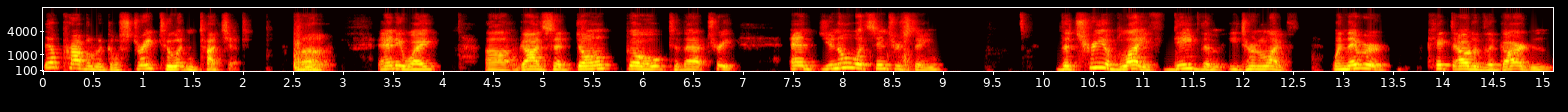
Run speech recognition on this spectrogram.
they'll probably go straight to it and touch it. Uh, anyway, uh, God said, don't go to that tree. And you know what's interesting? The tree of life gave them eternal life. When they were kicked out of the garden,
